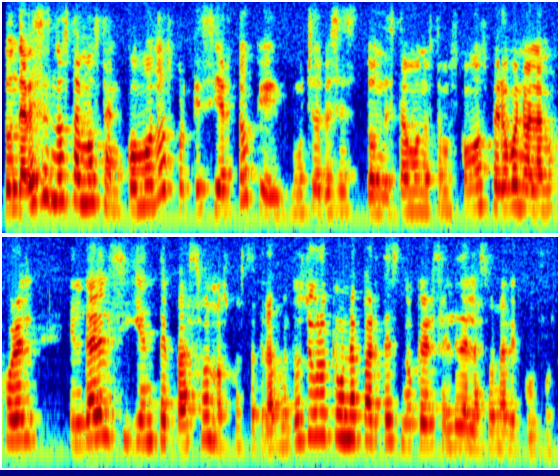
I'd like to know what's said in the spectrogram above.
donde a veces no estamos tan cómodos, porque es cierto que muchas veces donde estamos no estamos cómodos, pero bueno, a lo mejor el, el dar el siguiente paso nos cuesta trabajo. Entonces yo creo que una parte es no querer salir de la zona de confort,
